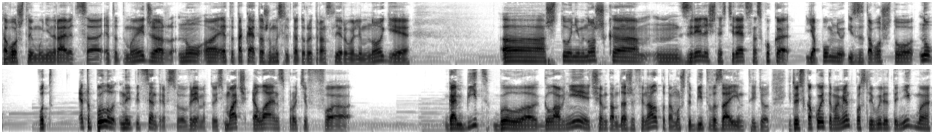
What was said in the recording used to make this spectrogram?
того, что ему не нравится этот мейджор. Ну, а, это такая тоже мысль, которую транслировали многие, а, что немножко зрелищность теряется, насколько я помню, из-за того, что, ну, вот это было на эпицентре в свое время. То есть матч Alliance против а, Гамбит был э, главнее, чем там даже финал, потому что битва за инт идет. И то есть в какой-то момент после вылета Нигмы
